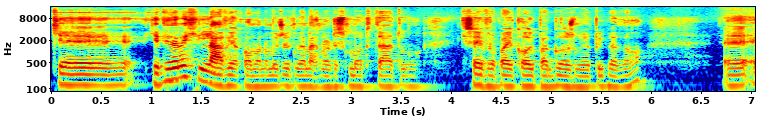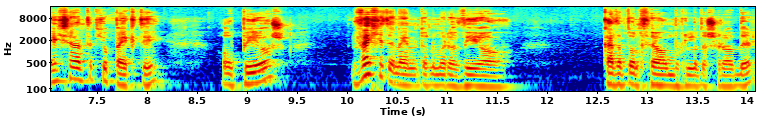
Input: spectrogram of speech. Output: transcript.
και γιατί δεν έχει λάβει ακόμα νομίζω την αναγνωρισιμότητά του σε ευρωπαϊκό ή παγκόσμιο επίπεδο ε, έχει ένα τέτοιο παίκτη ο οποίος δέχεται να είναι το νούμερο 2 κάτω από τον Θεό μου φίλο το Σρόντερ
